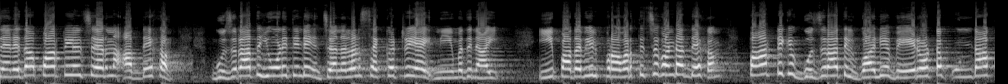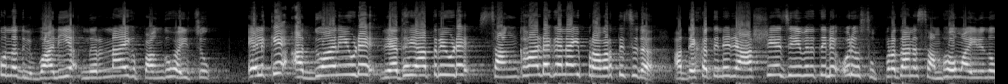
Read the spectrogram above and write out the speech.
ജനതാ പാർട്ടിയിൽ ചേർന്ന അദ്ദേഹം ഗുജറാത്ത് യൂണിറ്റിന്റെ ജനറൽ സെക്രട്ടറിയായി നിയമിതനായി. ഈ പദവിയിൽ പ്രവർത്തിച്ചുകൊണ്ട് അദ്ദേഹം പാർട്ടിക്ക് ഗുജറാത്തിൽ വലിയ വേരോട്ടം ഉണ്ടാക്കുന്നതിൽ വലിയ നിർണായക പങ്കുവഹിച്ചു എൽ കെ അദ്വാനിയുടെ രഥയാത്രയുടെ സംഘാടകനായി പ്രവർത്തിച്ചത് അദ്ദേഹത്തിന്റെ രാഷ്ട്രീയ ജീവിതത്തിലെ ഒരു സുപ്രധാന സംഭവമായിരുന്നു.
